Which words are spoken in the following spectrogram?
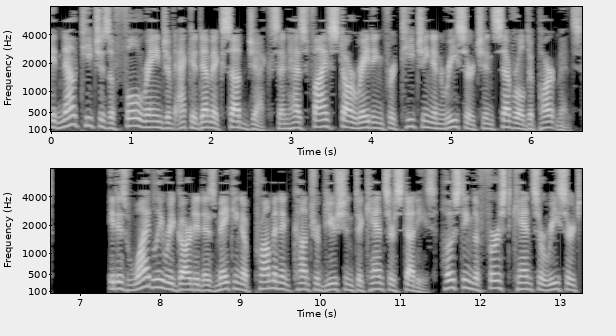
It now teaches a full range of academic subjects and has five-star rating for teaching and research in several departments. It is widely regarded as making a prominent contribution to cancer studies, hosting the first Cancer Research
